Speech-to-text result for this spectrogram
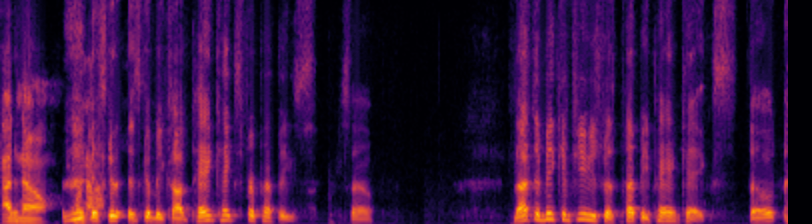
God, no. It's gonna it's gonna be called pancakes for puppies. So, not to be confused with puppy pancakes. Don't.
